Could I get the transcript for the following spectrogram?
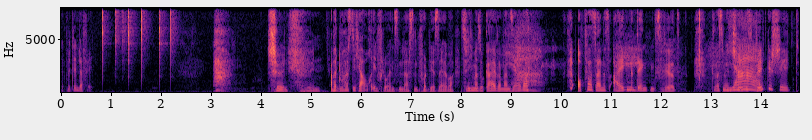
das mit den Löffeln. Schön. Schön. Aber du hast dich ja auch influenzen lassen von dir selber. Das finde ich immer so geil, wenn man selber Opfer seines eigenen Denkens wird. Du hast mir ein Ja. schönes Bild geschickt.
